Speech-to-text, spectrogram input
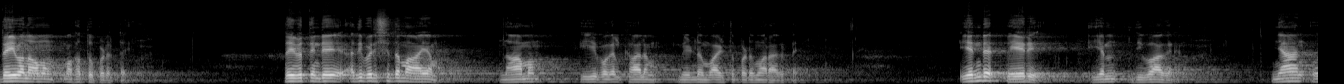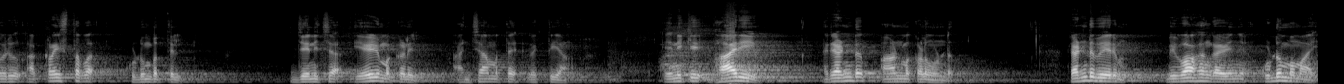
ദൈവനാമം മഹത്വപ്പെടട്ടെ ദൈവത്തിന്റെ അതിപരിശുദ്ധമായ നാമം ഈ പകൽക്കാലം വീണ്ടും വാഴ്ത്തപ്പെടുമാറാകട്ടെ. എന്റെ പേര് എം ദിവാകരൻ. ഞാൻ ഒരു അക്രൈസ്തവ കുടുംബത്തിൽ ജനിച്ച ഏഴ് മക്കളിൽ അഞ്ചാമത്തെ വ്യക്തിയാണ്. എനിക്ക് ഭാര്യയും രണ്ട് ആൺമക്കളുമുണ്ട്. രണ്ടുപേരും വിവാഹം കഴിഞ്ഞ് കുടുംബമായി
